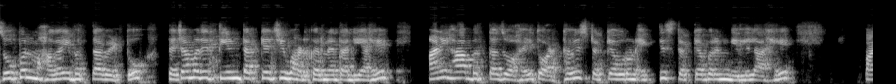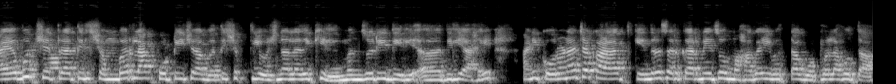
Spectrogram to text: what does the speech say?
जो पण महागाई भत्ता भेटतो त्याच्यामध्ये तीन टक्क्याची वाढ करण्यात आली आहे. आणि हा भत्ता जो आहे तो अठ्ठावीस टक्क्यावरून एकतीस टक्क्यापर्यंत गेलेला आहे. पायाभूत क्षेत्रातील शंभर लाख कोटीच्या गतिशक्ती योजनाला देखील मंजुरी दिली दिली आहे. आणि कोरोनाच्या काळात केंद्र सरकारने जो महागाई भत्ता गोठवला होता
